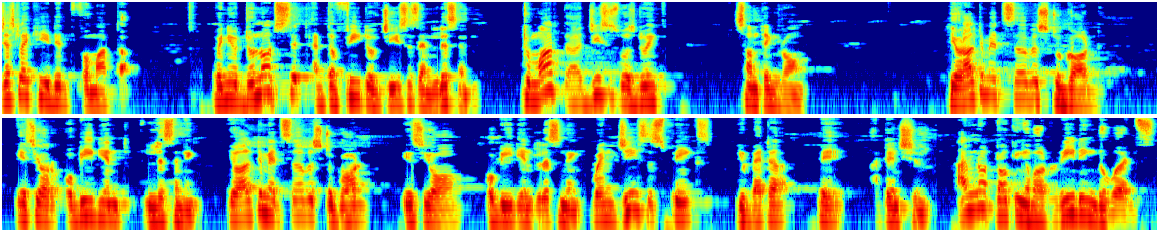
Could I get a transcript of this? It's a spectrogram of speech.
just like he did for Martha. When you do not sit at the feet of Jesus and listen, to Martha, Jesus was doing something wrong. Your ultimate service to God is your obedient listening. Your ultimate service to God is your obedient listening. When Jesus speaks, you better pay attention. I'm not talking about reading the words.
